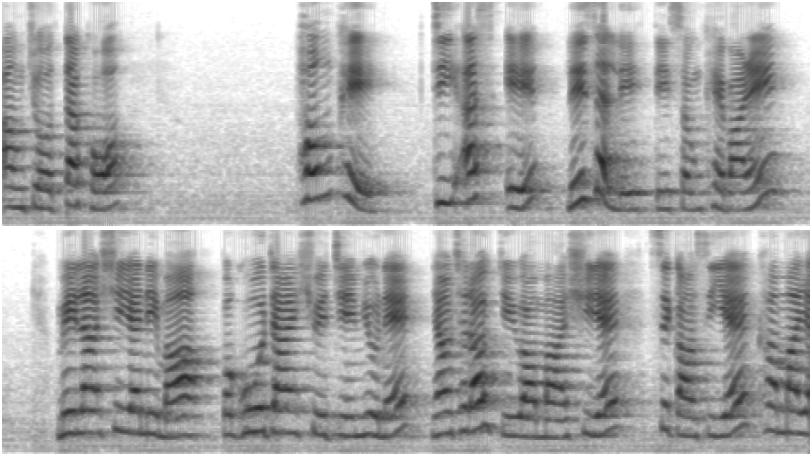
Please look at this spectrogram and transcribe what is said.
အောင်ကျော်တက်ခေါ်ဖုံးဖေ DSA 44တည်ဆုံခဲ့ပါတယ်။မေလ10ရက်နေ့မှာပဲခူးတိုင်းရွှေကျင်မြို့နယ်ညောင်ချတောက်ကျေးရွာမှာရှိတဲ့စစ်ကောင်စီရဲ့ခမာယ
